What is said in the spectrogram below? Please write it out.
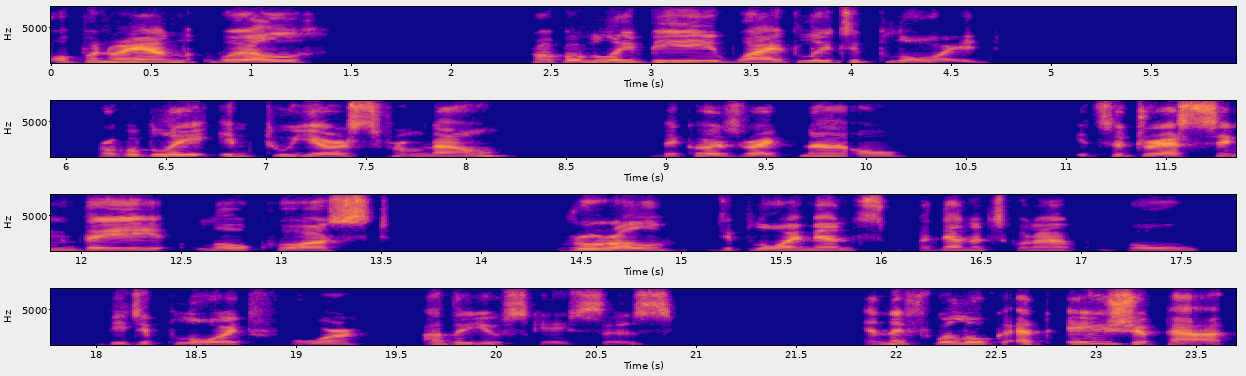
Open RAN will probably be widely deployed probably in two years from now, because right now it's addressing the low cost rural deployments, but then it's going to go be deployed for other use cases. And if we look at Asia Pac,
